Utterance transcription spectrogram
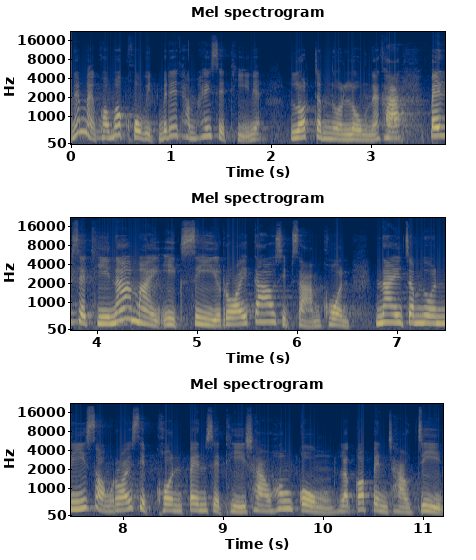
นั่นหมายความว่าโควิดไม่ได้ทำให้เศรษฐีเนี่ยลดจำนวนลงนะคะ ค่ะ เป็นเศรษฐีหน้าใหม่อีก 493 คน ในจำนวนนี้ 210 คนเป็นเศรษฐีชาวฮ่องกง แล้วก็เป็นชาวจีน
